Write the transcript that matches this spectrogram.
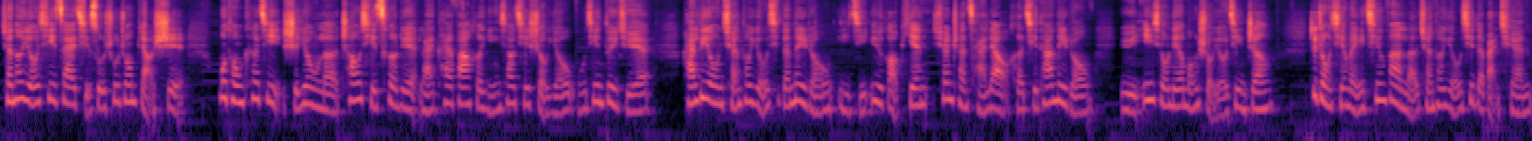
拳头游戏在起诉书中表示，牧童科技使用了抄袭策略来开发和营销其手游《无尽对决》，还利用拳头游戏的内容以及预告片、宣传材料和其他内容与英雄联盟手游竞争。这种行为侵犯了拳头游戏的版权。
